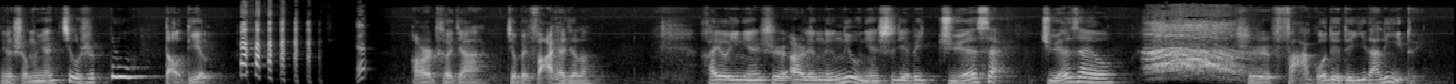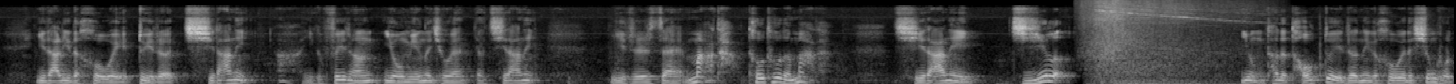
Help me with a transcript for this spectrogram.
那个守门员就是咕噜倒地了，奥尔特加就被罚下去了。还有一年是二零零六年世界杯决赛，决赛哦，是法国队对意大利队，意大利的后卫对着齐达内。啊，一个非常有名的球员叫齐达内，一直在骂他，偷偷的骂他。齐达内急了，用他的头对着那个后卫的胸口，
